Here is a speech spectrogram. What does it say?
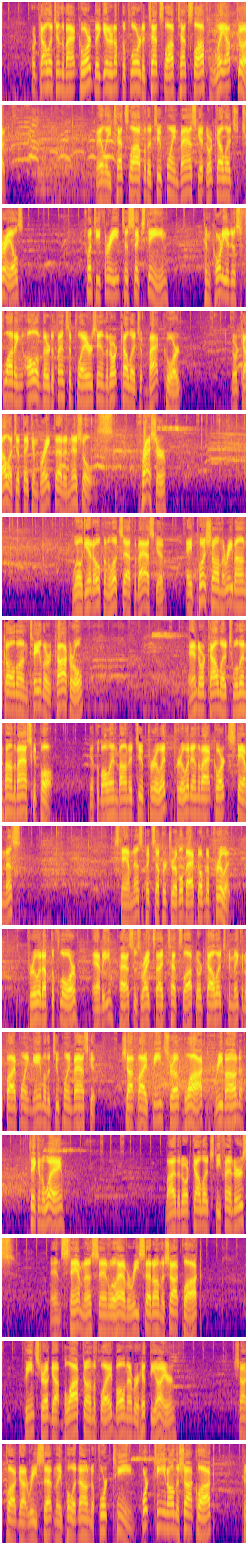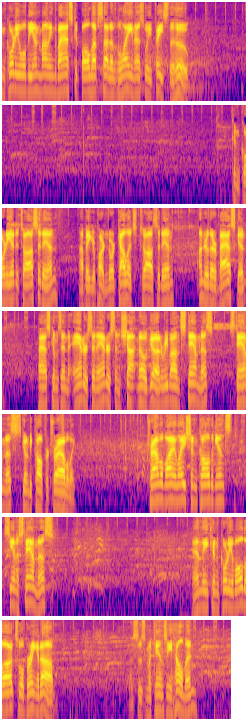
Dordt College in the backcourt. They get it up the floor to Tetzloff. Tetzloff, layup, good. Bailey Tetzloff with a two point basket. Dordt College trails 23 to 16. Concordia just flooding all of their defensive players into the Dordt College backcourt. Dordt College, if they can break that initial pressure, will get open looks at the basket. A push on the rebound called on Taylor Cockrell. And Dordt College will inbound the basketball. Get the ball inbounded to Pruitt. Pruitt in the backcourt. Stamnus. Stamnus picks up her dribble back over to Pruitt. Pruitt up the floor. Abby passes right side Tetzloff. Dordt College can make it a five point game with a two point basket. Shot by Feenstra, blocked. Rebound taken away by the Dordt College defenders and Stamnus, and we'll have a reset on the shot clock. Feenstra got blocked on the play. Ball never hit the iron. Shot clock got reset, and they pull it down to 14. 14 on the shot clock. Concordia will be inbounding the basketball left side of the lane as we face the hoop. Concordia to toss it in. I beg your pardon. Dordt College to toss it in under their basket. Pass comes into Anderson. Anderson shot no good. Rebound Stamnus. Stamnus is going to be called for traveling. Travel violation called against Sienna Stamnus. And the Concordia Bulldogs will bring it up. This is Mackenzie Hellman.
